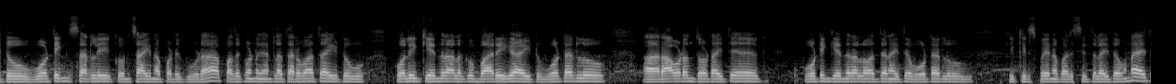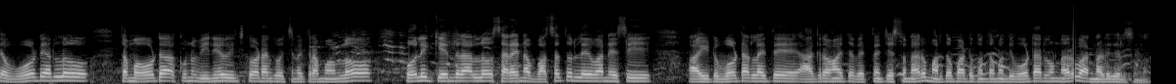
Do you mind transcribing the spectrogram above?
ఇటు ఓటింగ్ సరళి కొనసాగినప్పటికీ కూడా పదకొండు గంటల తర్వాత ఇటు పోలింగ్ కేంద్రాలకు భారీగా ఇటు ఓటర్లు రావడంతో అయితే ఓటింగ్ కేంద్రాల వద్దనైతే ఓటర్లు కిక్కిరిసిపోయిన పరిస్థితులు అయితే ఉన్నాయి. అయితే ఓటర్లు తమ ఓటు హక్కును వినియోగించుకోవడానికి వచ్చిన క్రమంలో పోలింగ్ కేంద్రాల్లో సరైన వసతులు లేవనేసి ఇటు ఓటర్లు అయితే ఆగ్రహం అయితే వ్యక్తం చేస్తున్నారు. మనతో పాటు కొంతమంది ఓటర్లు ఉన్నారు. వారిని అడిగి తెలుసుకుందాం.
